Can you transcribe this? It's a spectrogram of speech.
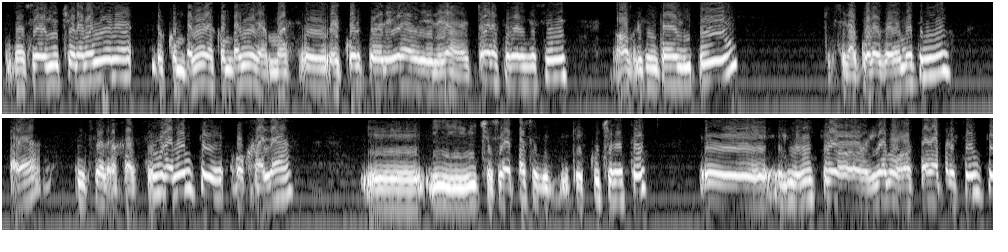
Entonces, hoy 8 de la mañana, los compañeros las compañeras, más eh, el cuerpo delegado y delegado de todas las organizaciones, vamos a presentar el IPU, que es el acuerdo que habíamos tenido, para empezar a trabajar. Seguramente, ojalá, eh, y dicho sea de paso que, que escuchen esto, eh, el ministro, digamos, haga presente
